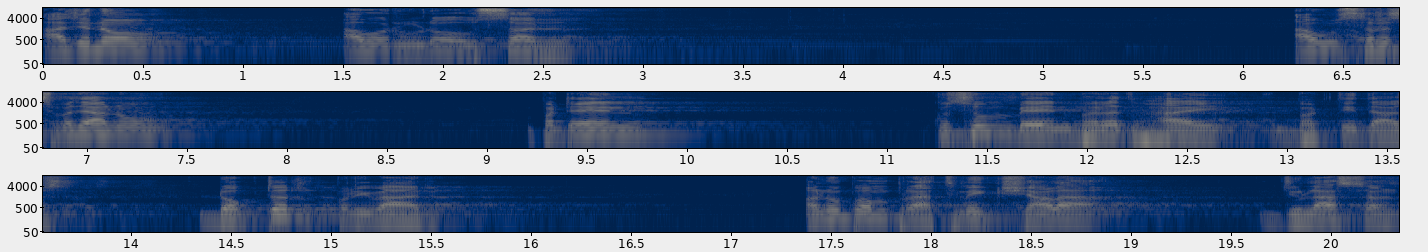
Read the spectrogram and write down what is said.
આજનો આવો રૂડો અવસર, આવું સરસ મજાનું પટેલ, કુસુમબેન ભરતભાઈ ભક્તિદાસ, ડોક્ટર પરિવાર અનુપમ પ્રાથમિક શાળા, જુલાસણ,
